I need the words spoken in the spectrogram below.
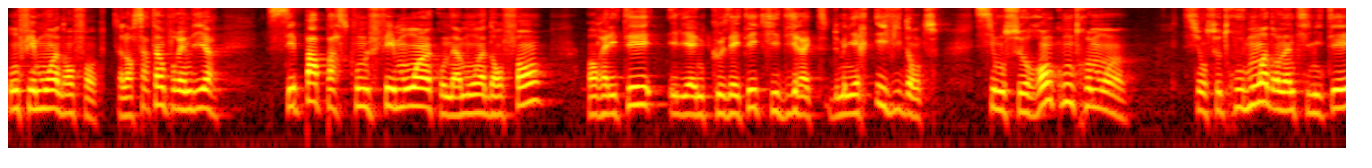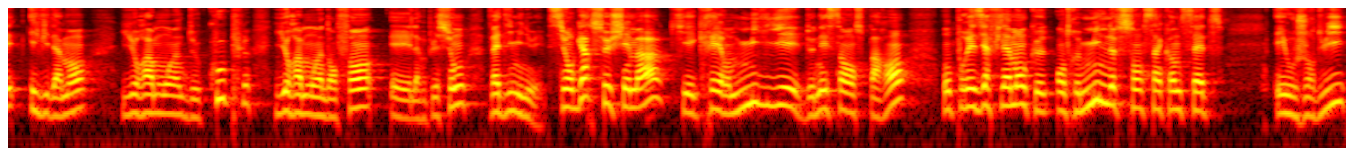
on fait moins d'enfants. Alors certains pourraient me dire c'est pas parce qu'on le fait moins qu'on a moins d'enfants. En réalité, il y a une causalité qui est directe, de manière évidente. Si on se rencontre moins, si on se trouve moins dans l'intimité, évidemment, il y aura moins de couples, il y aura moins d'enfants et la population va diminuer. Si on regarde ce schéma qui est créé en milliers de naissances par an, on pourrait dire finalement qu'entre 1957 et aujourd'hui,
